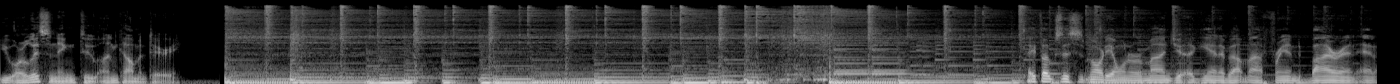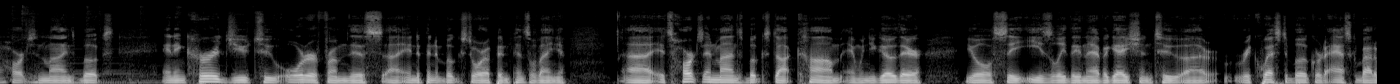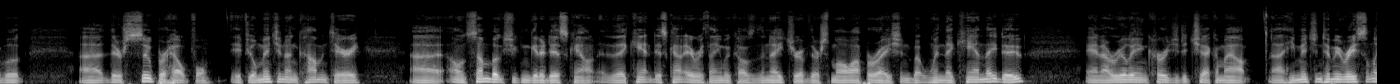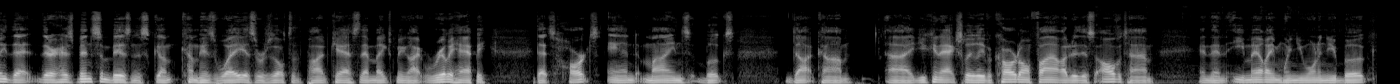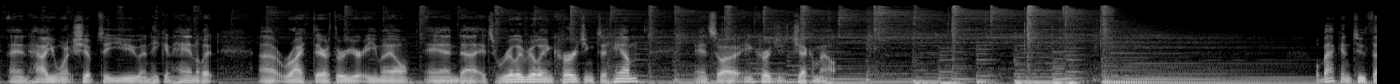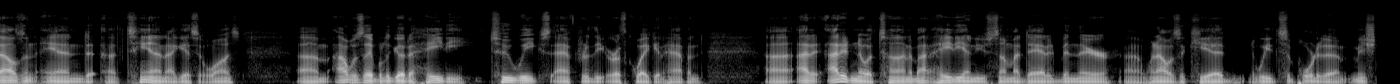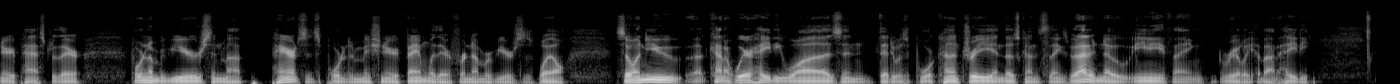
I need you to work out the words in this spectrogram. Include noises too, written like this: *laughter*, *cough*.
You are listening to Uncommentary. Hey, folks, this is Marty. I want to remind you again about my friend Byron at Hearts and Minds Books and encourage you to order from this uh, independent bookstore up in Pennsylvania. Uh, it's heartsandmindsbooks.com, and when you go there, you'll see easily the navigation to uh, request a book or to ask about a book. Uh, they're super helpful. If you'll mention uncommentary, uh, on some books you can get a discount. They can't discount everything because of the nature of their small operation, but when they can, they do and I really encourage you to check them out. Uh, he mentioned to me recently that there has been some business come, come his way as a result of the podcast. That makes me like really happy. That's heartsandmindsbooks.com. Uh, you can actually leave a card on file. I do this all the time. And then email him when you want a new book and how you want it shipped to you, and he can handle it uh, right there through your email. And uh, it's really, really encouraging to him. And so I encourage you to check him out. Well, back in 2010, I guess it was, um, I was able to go to Haiti two weeks after the earthquake had happened. Uh, I, I didn't know a ton about Haiti. I knew some. My dad had been there uh, when I was a kid. We'd supported a missionary pastor there for a number of years, and my parents had supported a missionary family there for a number of years as well. So I knew uh, kind of where Haiti was and that it was a poor country and those kinds of things, but I didn't know anything really about Haiti.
